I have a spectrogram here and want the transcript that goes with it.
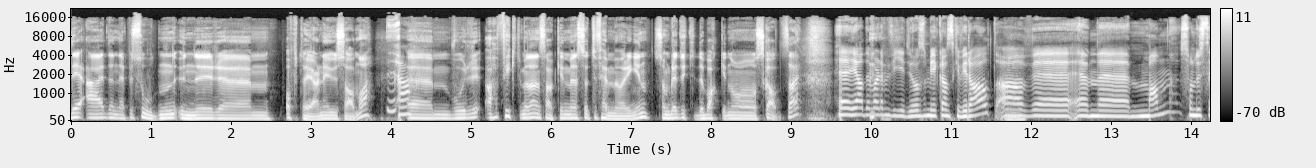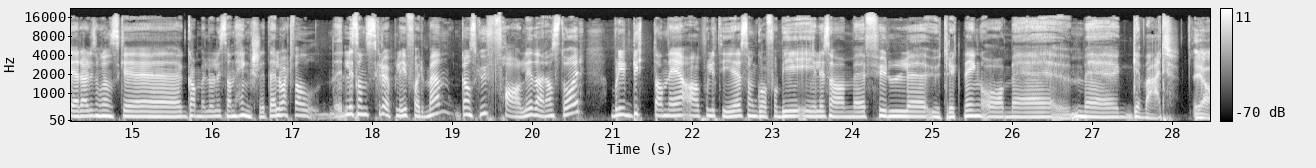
det er denne episoden under um, opptøyerne i USA nå. ja. Um, hvor, ah, fikk du med deg den saken med 75-åringen som ble dyttet i bakken og skadet seg? Eh, ja, det var den videoen som gikk ganske viralt av eh, en eh, mann som du ser er liksom ganske gammel og litt sånn hengslete, eller i hvert fall litt sånn skrøpelig i formen. Ganske ufarlig der han står. Blir dytta ned av politiet som går forbi i liksom full utrykning og med, med gevær. Ja,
